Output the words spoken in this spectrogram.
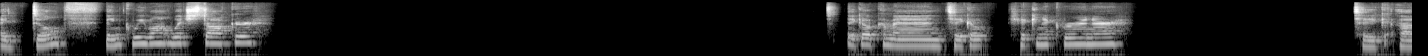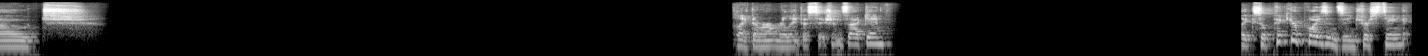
I don't think we want Witchstalker. Take out Command, take out Picnic Ruiner. Take out... Like there weren't really decisions that game. Like, so pick your poison's interesting,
